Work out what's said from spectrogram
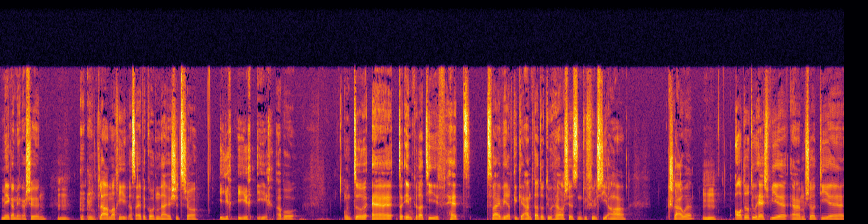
mega, mega schön. Klar mache ich, also eben Golden Lie ist jetzt schon ich, ich, ich, aber und der, äh, der Imperativ hat zwei Wirkungen. Entweder du hörst es und du fühlst dich an, geschrauen, oder du hast wie ähm, schon die,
